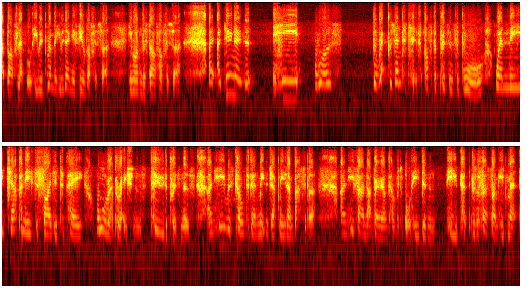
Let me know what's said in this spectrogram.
above level. He was, remember, he was only a field officer. He wasn't a staff officer. I, I do know that he was the representative of the prisoners of war when the Japanese decided to pay war reparations to the prisoners. And he was told to go and meet the Japanese ambassador. And he found that very uncomfortable. He didn't, he, it was the first time he'd met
